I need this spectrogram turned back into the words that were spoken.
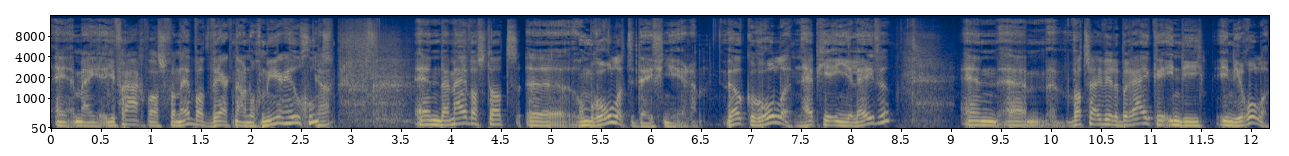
En mijn, je vraag was van, hè, wat werkt nou nog meer heel goed? Ja. En bij mij was dat eh, om rollen te definiëren. Welke rollen heb je in je leven? En ehm, wat zij willen bereiken in die, in die rollen.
